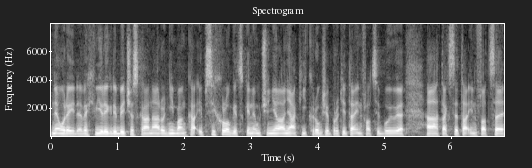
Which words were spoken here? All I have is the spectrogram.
Neodejde. Ve chvíli, kdyby Česká národní banka i psychologicky neučinila nějaký krok, že proti té inflaci bojuje, tak se ta inflace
